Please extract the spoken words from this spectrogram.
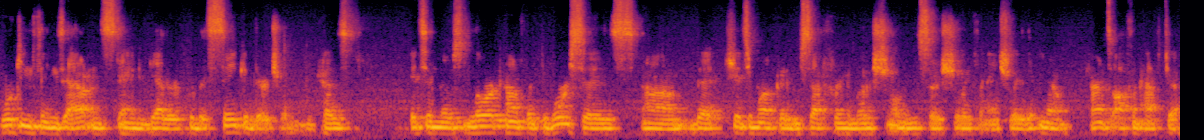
working things out and staying together for the sake of their children because it's in those lower conflict divorces um, that kids are more likely to be suffering emotionally, socially, financially. That you know, parents often have to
